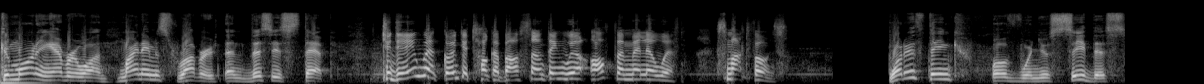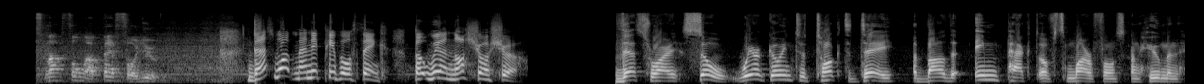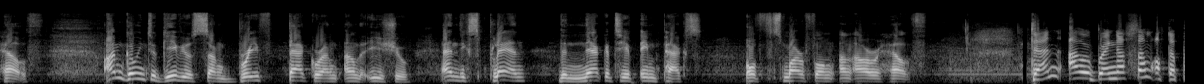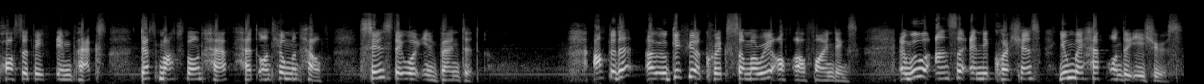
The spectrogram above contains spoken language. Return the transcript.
Good morning, everyone. My name is Robert, and this is Step. Today we're going to talk about something we're all familiar with smartphones. What do you think of when you see this? Smartphones are bad for you. That's what many people think, but we are not so sure. That's right. So, we are going to talk today about the impact of smartphones on human health. I'm going to give you some brief background on the issue and explain the negative impacts of smartphone on our health. Then I will bring up some of the positive impacts that smartphones have had on human health since they were invented. After that, I will give you a quick summary of our findings, and we will answer any questions you may have on the issues.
